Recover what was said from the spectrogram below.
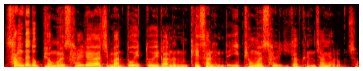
상대도 병을 살려야지만 또이또이라는 계산인데 이 병을 살리기가 굉장히 어렵죠.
